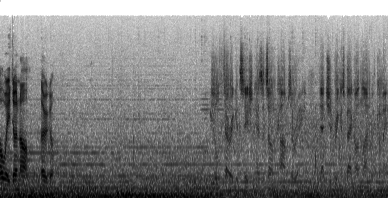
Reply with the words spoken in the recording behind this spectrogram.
Oh wait, do not. know. There we go. The old Farragut station has its own comms array. That should bring us back online with command.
